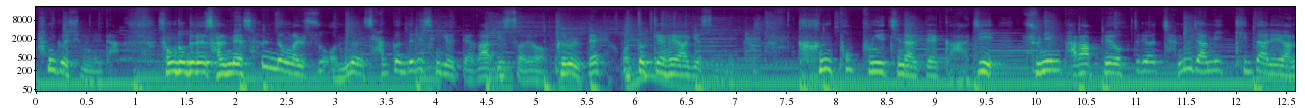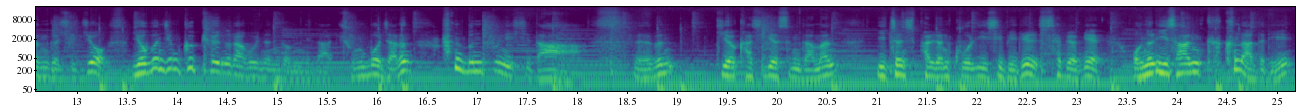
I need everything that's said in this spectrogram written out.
한 것입니다. 성도들의 삶에 설명할 수 없는 사건들이 생길 때가 있어요. 그럴 때 어떻게 해야겠습니까? 큰 폭풍이 지날 때까지 주님 발 앞에 엎드려 잠잠히 기다려야 하는 것이죠. 욥은 지금 그 표현을 하고 있는 겁니다. 중보자는 한 분뿐이시다. 여러분 기억하시겠습니다만 2018년 9월 21일 새벽에 오늘 이사한 그큰 아들이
